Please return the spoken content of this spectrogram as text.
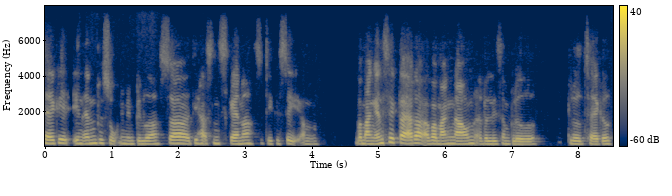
tagge en anden person i mine billeder. Så de har sådan en scanner, så de kan se, om hvor mange ansigter er der, og hvor mange navne er der ligesom blevet, blevet tagget.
